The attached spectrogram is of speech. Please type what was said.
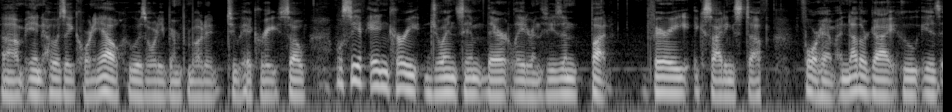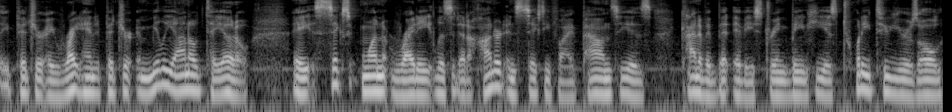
um, in Jose Corniell, who has already been promoted to Hickory. So we'll see if Aidan Curry joins him there later in the season, but very exciting stuff for him. Another guy who is a pitcher, a right-handed pitcher, Emiliano Teodo, a 6'1 righty listed at 165 pounds. He is kind of a bit of a string bean. He is 22 years old,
